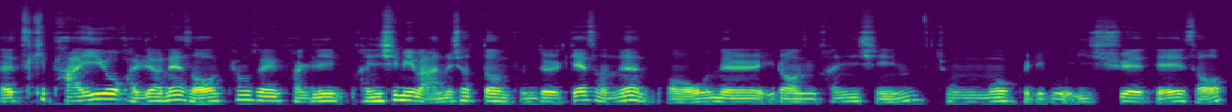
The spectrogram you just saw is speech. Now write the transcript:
네, 특히 바이오 관련해서 평소에 관리, 관심이 많으셨던 분들께서는 어, 오늘 이런 관심, 종목, 그리고 이슈에 대해서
